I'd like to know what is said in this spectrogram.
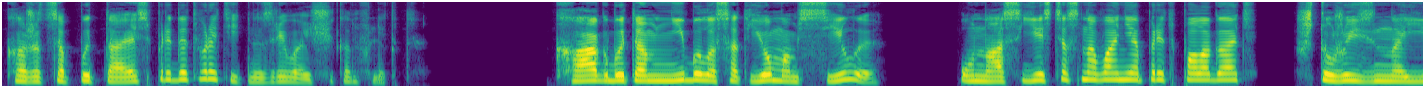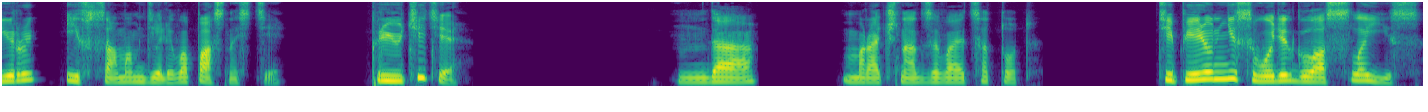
кажется, пытаясь предотвратить назревающий конфликт. Как бы там ни было с отъемом силы, у нас есть основания предполагать, что жизнь Наиры и в самом деле в опасности. Приютите? Да, мрачно отзывается тот. Теперь он не сводит глаз с Лаис.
